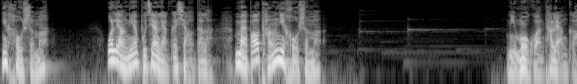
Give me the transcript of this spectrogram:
你吼什么？我两年不见两个小的了，买包糖你吼什么？你莫管他两个，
